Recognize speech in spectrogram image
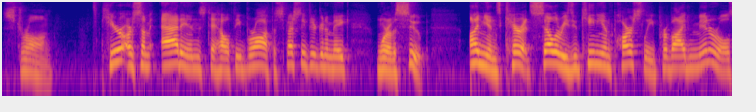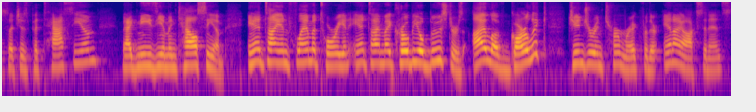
strong. Here are some add-ins to healthy broth, especially if you're going to make more of a soup. Onions, carrots, celery, zucchini, and parsley provide minerals such as potassium, magnesium, and calcium. Anti-inflammatory and antimicrobial boosters. I love garlic, ginger, and turmeric for their antioxidants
